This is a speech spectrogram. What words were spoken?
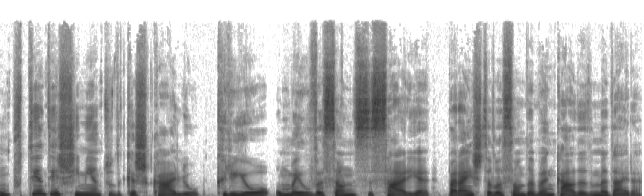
um potente enchimento de cascalho criou uma elevação necessária para a instalação da bancada de madeira.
